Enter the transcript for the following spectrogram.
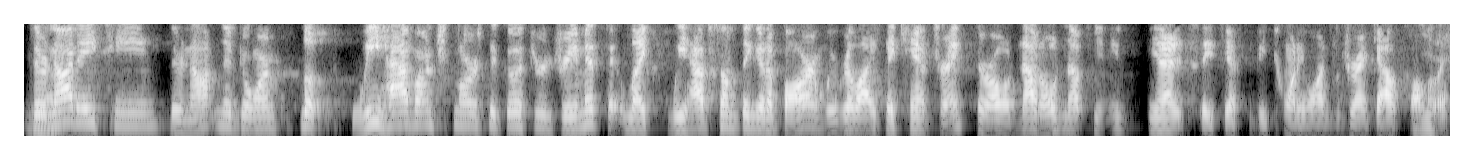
They're yep. not 18. They're not in the dorm. Look, we have entrepreneurs that go through Dreamit that like we have something at a bar and we realize they can't drink. They're old, not old enough. In the United States, you have to be 21 to drink alcohol, right?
